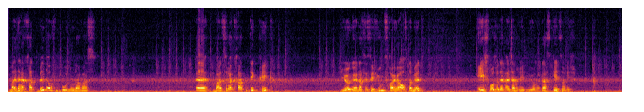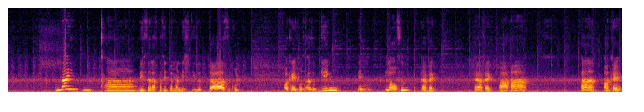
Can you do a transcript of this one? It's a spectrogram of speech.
Malt er da gerade ein Bild auf dem Boden oder was? Äh, malst du da gerade ein Dickpick? Junge, das ist nicht jugendfrei, hör auf damit. Ich muss mit den Eltern reden, Junge. Das geht so nicht. Nein! Ah, siehst du, das passiert, wenn man nicht diese Taste drückt. Okay, ich muss also gegen den laufen. Perfekt. Perfekt. Aha. Ah, okay.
